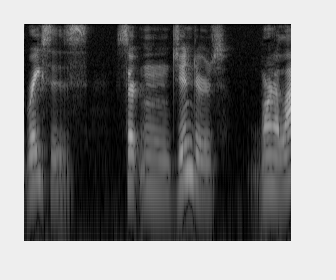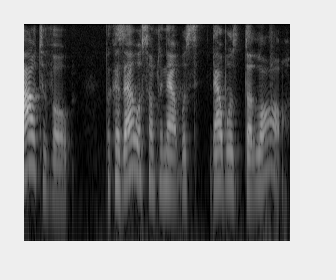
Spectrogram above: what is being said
races, certain genders weren't allowed to vote because that was something that was that was the law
